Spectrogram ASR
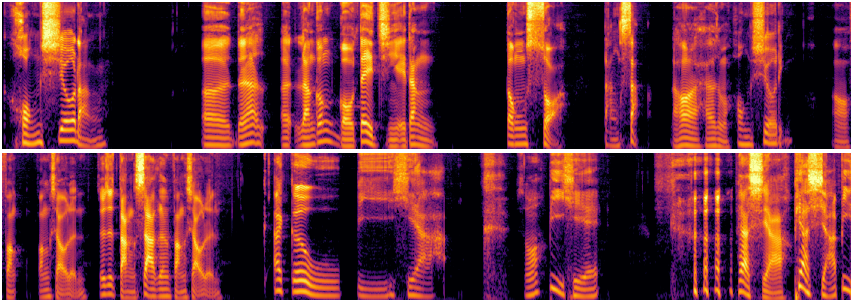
红烧人，呃，等下，呃，人讲五地钱会当东耍，当煞然后呢还有什么？红烧人，哦，防防小人，就是挡煞跟防小人。爱歌有辟邪，什么？辟邪，辟邪，辟邪，辟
